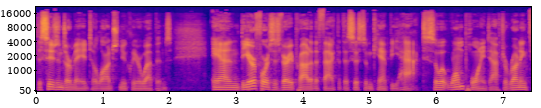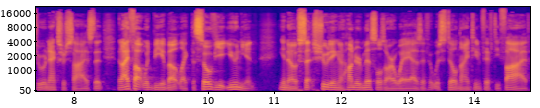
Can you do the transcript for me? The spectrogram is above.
decisions are made to launch nuclear weapons. And the Air Force is very proud of the fact that the system can't be hacked. So at one point, after running through an exercise that, that I thought would be about like the Soviet Union, you know, set, shooting 100 missiles our way as if it was still 1955,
